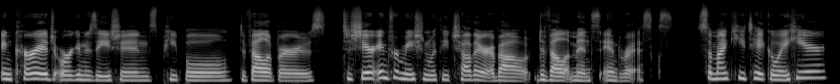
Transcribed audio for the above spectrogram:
encourage organizations, people, developers to share information with each other about developments and risks. So, my key takeaway here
